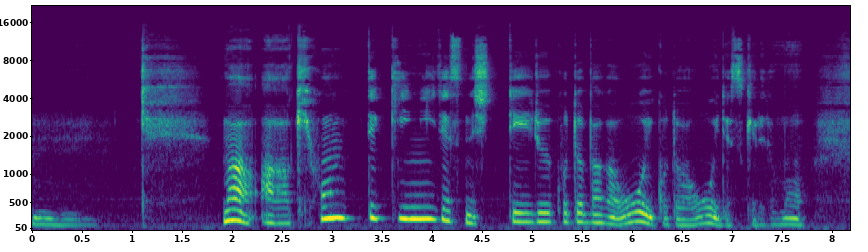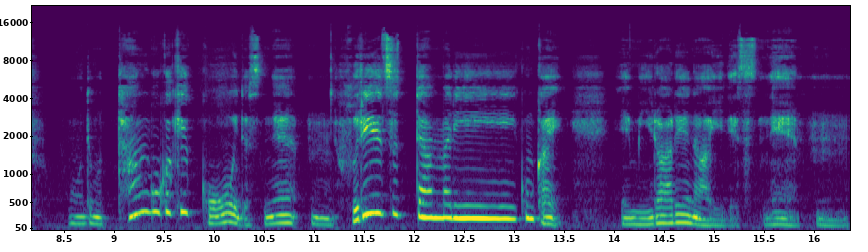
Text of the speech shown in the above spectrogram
うんまあ基本的にですね知っている言葉が多いことは多いですけれどもでも単語が結構多いですね。うん、フレーズってあんまり今回え見られないですね。うん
